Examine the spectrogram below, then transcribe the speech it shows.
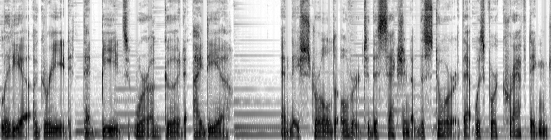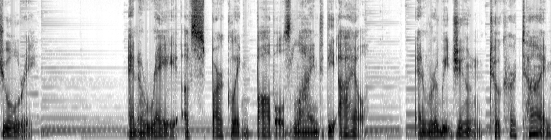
Lydia agreed that beads were a good idea, and they strolled over to the section of the store that was for crafting jewelry. An array of sparkling baubles lined the aisle, and Ruby June took her time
